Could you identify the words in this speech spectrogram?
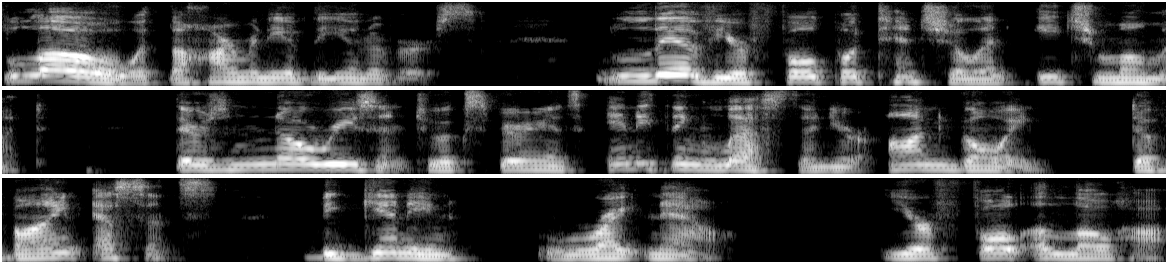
Flow with the harmony of the universe. Live your full potential in each moment. There's no reason to experience anything less than your ongoing divine essence beginning right now. Your full aloha.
